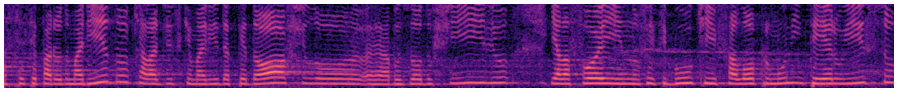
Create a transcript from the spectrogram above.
se separou do marido, que ela disse que o marido é pedófilo, é, abusou do filho, e ela foi no Facebook e falou para o mundo inteiro isso.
